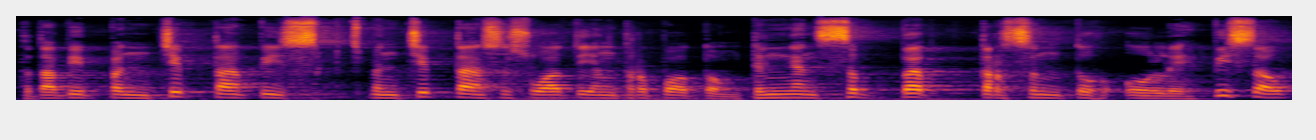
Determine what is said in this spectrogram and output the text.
Tetapi pencipta pencipta sesuatu yang terpotong dengan sebab tersentuh oleh pisau,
